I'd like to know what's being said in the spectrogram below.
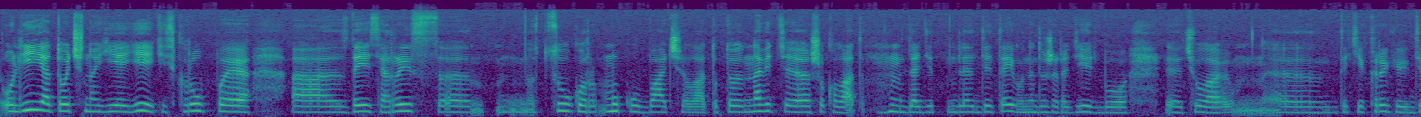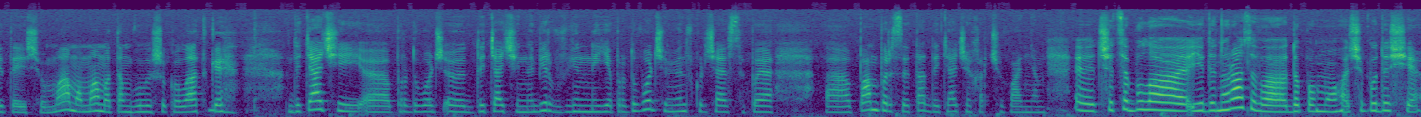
олія точно є, є якісь крупи, е, здається, рис, цукор, муку бачила, тобто навіть шоколад для діт- для дітей вони дуже радіють, бо чула такі крики дітей, що мама, мама, там були шоколадки. Дитячий е, продовольч... е, дитячий набір він не є продовольчим, він включає в себе е, памперси та дитяче харчування. Чи це була єдиноразова допомога, чи буде ще?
